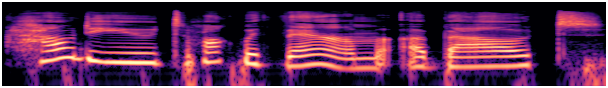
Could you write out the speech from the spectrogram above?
How do you talk with them about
